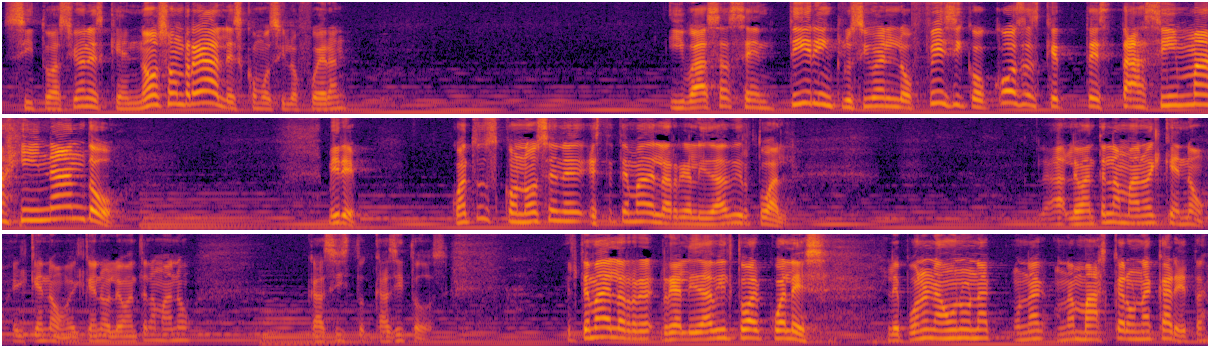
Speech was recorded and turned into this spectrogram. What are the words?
situaciones que no son reales como si lo fueran. Y vas a sentir inclusive en lo físico cosas que te estás imaginando. Mire, ¿cuántos conocen este tema de la realidad virtual? Ah, levanten la mano el que no, el que no, el que no. Levanten la mano casi, casi todos. El tema de la realidad virtual, ¿cuál es? Le ponen a uno una, una máscara, una careta,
